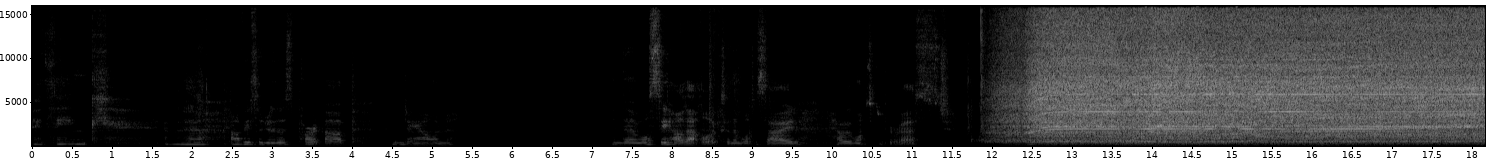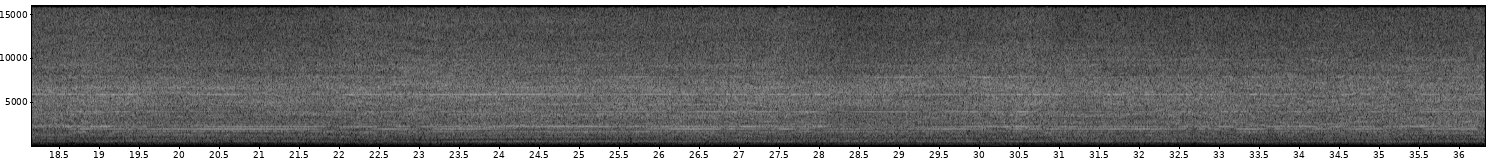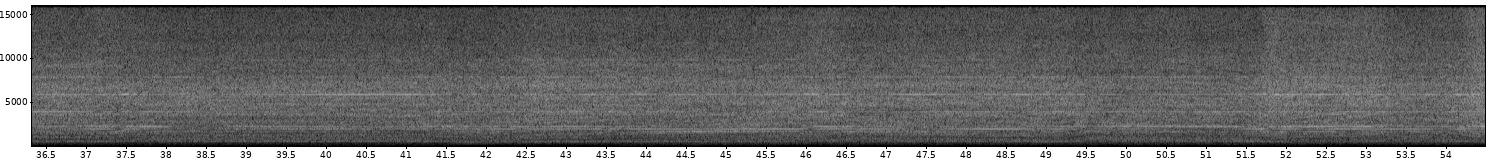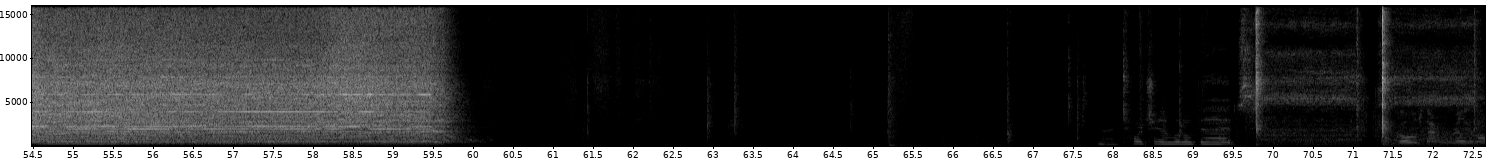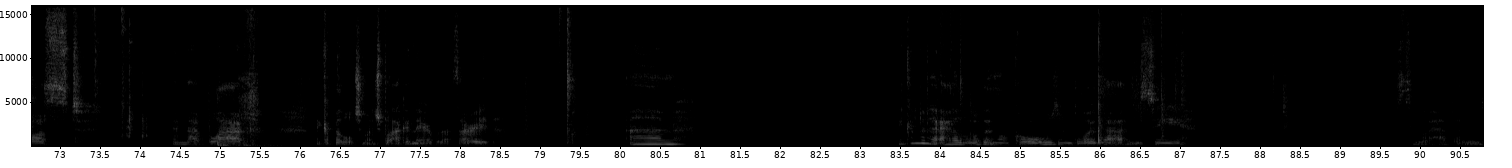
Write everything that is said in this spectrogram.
I think I'm going to obviously do this part up and down. And then we'll see how that looks and then we'll decide how we want to do the rest. Torch it a little bit. That gold got really lost in that black. I think I put a little too much black in there, but that's all right. Um, I think I'm gonna add a little bit more gold and blow that and see, see what happens.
